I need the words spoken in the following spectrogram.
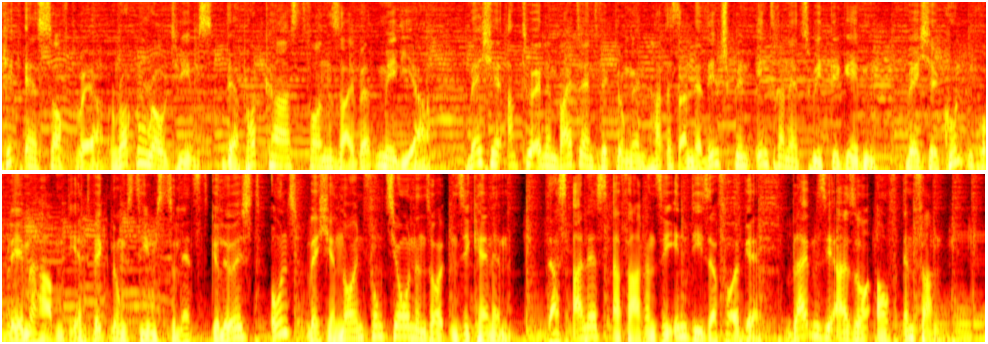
Kick-Ass Software Rock'n'Roll Teams, der Podcast von Cybert Media. Welche aktuellen Weiterentwicklungen hat es an der Linchpin Intranet Suite gegeben? Welche Kundenprobleme haben die Entwicklungsteams zuletzt gelöst? Und welche neuen Funktionen sollten Sie kennen? Das alles erfahren Sie in dieser Folge. Bleiben Sie also auf Empfang.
